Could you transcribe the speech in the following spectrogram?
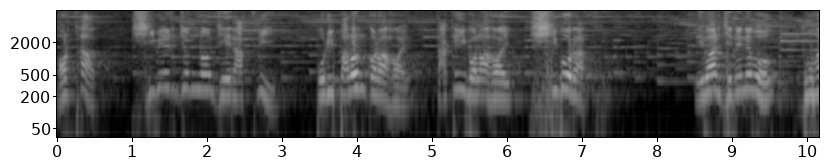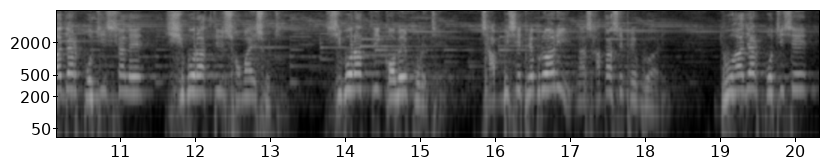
অর্থাৎ শিবের জন্য যে রাত্রি পরিপালন করা হয়, তাকেই বলা হয় শিবরাত্রি। এবার জেনে নেব দু হাজার পঁচিশ সালে শিবরাত্রির সময়সূচি। শিবরাত্রি কবে পড়েছে? ছাব্বিশে ফেব্রুয়ারি না সাতাশে ফেব্রুয়ারি? দু হাজার পঁচিশে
